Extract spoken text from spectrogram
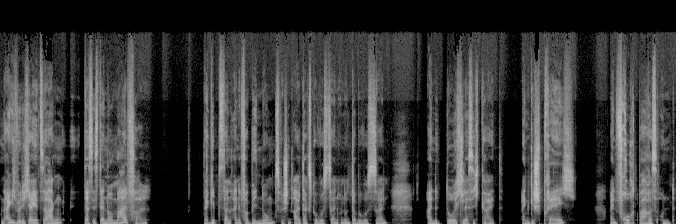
Und eigentlich würde ich ja jetzt sagen, das ist der Normalfall. Da gibt es dann eine Verbindung zwischen Alltagsbewusstsein und Unterbewusstsein, eine Durchlässigkeit, ein Gespräch, ein fruchtbares und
